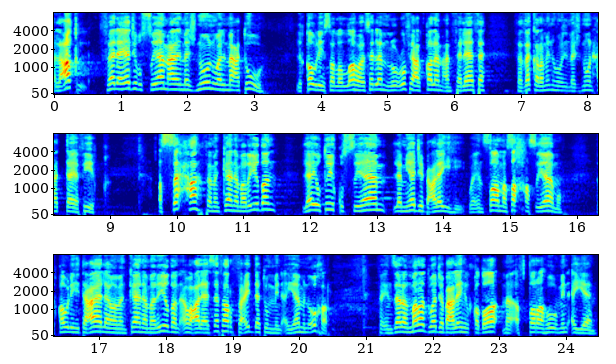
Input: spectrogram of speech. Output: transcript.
العقل فلا يجب الصيام على المجنون والمعتوه. لقوله صلى الله عليه وسلم رفع القلم عن ثلاثة فذكر منهم المجنون حتى يفيق. الصحة فمن كان مريضا لا يطيق الصيام لم يجب عليه وإن صام صح صيامه. لقوله تعالى ومن كان مريضا أو على سفر فعدة من أيام أخر. فإن زال المرض وجب عليه القضاء ما أفطره من أيام.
